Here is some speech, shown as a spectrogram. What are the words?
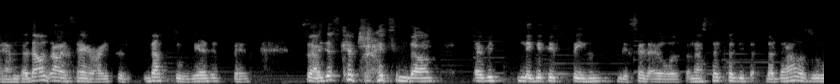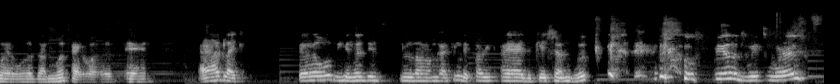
I am that. That was how I started writing. That's the weirdest thing. So I just kept writing down every negative thing they said I was, and I accepted it, that that was who I was and what I was. And I had like filled, you know, this long, I think they call it higher education book, filled with words.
